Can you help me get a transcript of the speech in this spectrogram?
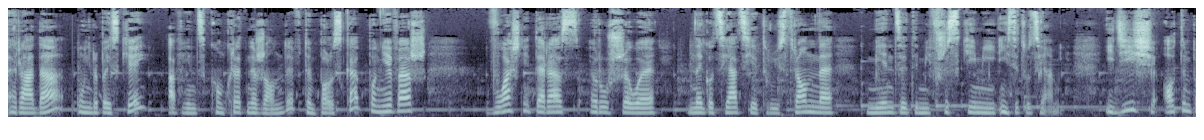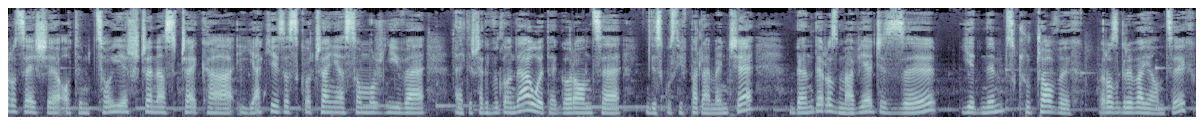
Rada Unii Europejskiej, a więc konkretne rządy, w tym Polska, ponieważ właśnie teraz ruszyły negocjacje trójstronne między tymi wszystkimi instytucjami. I dziś o tym procesie, o tym, co jeszcze nas czeka jakie zaskoczenia są możliwe, ale też jak wyglądały te gorące dyskusje w parlamencie, będę rozmawiać z jednym z kluczowych rozgrywających,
